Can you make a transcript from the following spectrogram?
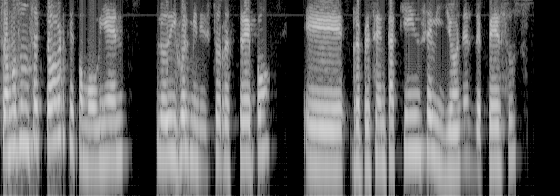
Somos un sector que, como bien lo dijo el ministro Restrepo, eh, representa 15 billones de pesos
